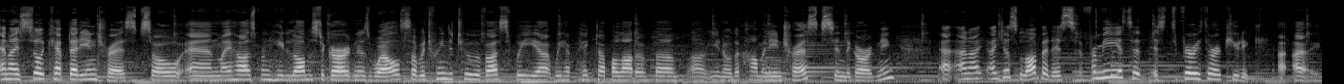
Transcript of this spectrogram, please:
and I still kept that interest. So, and my husband, he loves to garden as well. So between the two of us, we uh, we have picked up a lot of uh, uh, you know the common interests in the gardening, and, and I, I, just love it. It's for me, it's a, it's very therapeutic. I, I,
